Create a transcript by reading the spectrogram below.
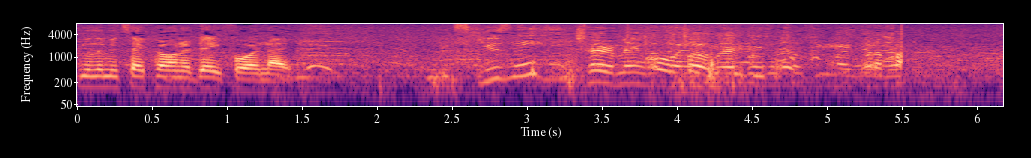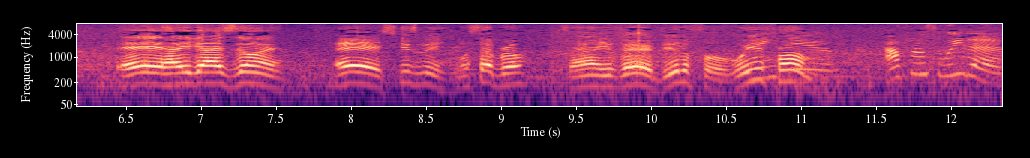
if you let me take her on a date for a night. Excuse me? Sure, man. What the fuck, man? Hey, how you guys doing? Hey, excuse me. What's up, bro? Sam, you're very beautiful. Where you Thank from? you. I'm from Sweden.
